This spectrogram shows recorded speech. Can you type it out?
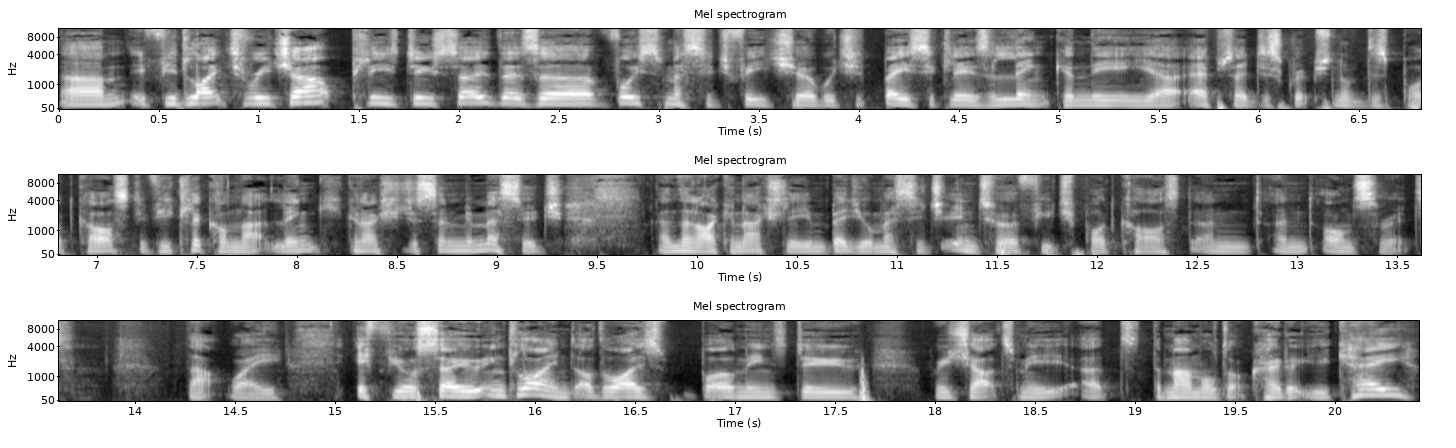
Um, if you'd like to reach out, please do so. There's a voice message feature, which basically is a link in the uh, episode description of this podcast. If you click on that link, you can actually just send me a message, and then I can actually embed your message into a future podcast and and answer it that way if you're so inclined. Otherwise, by all means, do reach out to me at themamil.co.uk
